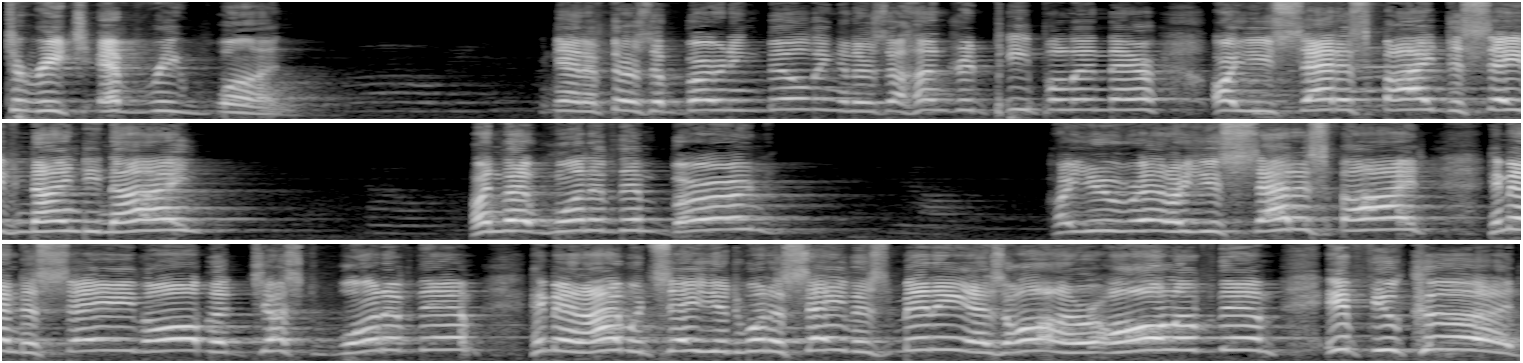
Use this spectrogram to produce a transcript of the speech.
To reach everyone. And if there's a burning building and there's a hundred people in there, are you satisfied to save 99? And let one of them burn? Are you, are you satisfied? Amen. To save all but just one of them? Amen. I would say you'd want to save as many as all or all of them if you could.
